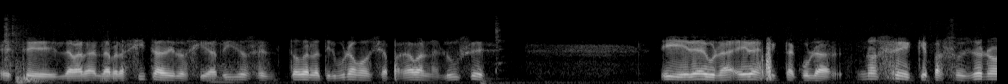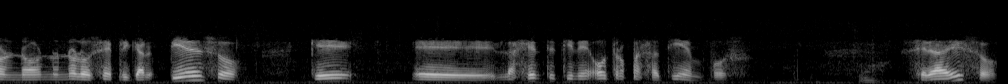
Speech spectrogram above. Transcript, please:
este, la, la bracita de los cigarrillos en toda la tribuna cuando se apagaban las luces. Y era una, era espectacular. No sé qué pasó, yo no, no, no, no lo sé explicar. Pienso que eh, la gente tiene otros pasatiempos. ¿Será eso?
